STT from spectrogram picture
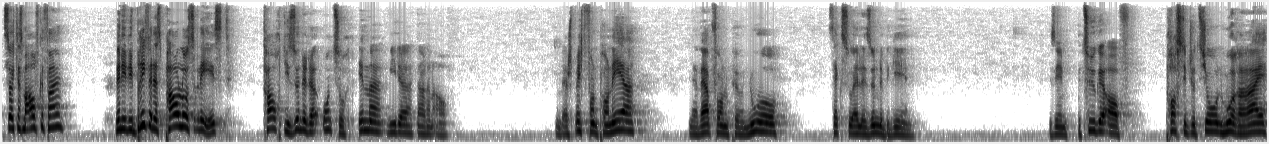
Ist euch das mal aufgefallen? Wenn ihr die Briefe des Paulus lest, taucht die Sünde der Unzucht immer wieder darin auf. Und er spricht von Pornea, der Verb von Pernuo, sexuelle Sünde begehen. Wir sehen Bezüge auf Prostitution, Hurerei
